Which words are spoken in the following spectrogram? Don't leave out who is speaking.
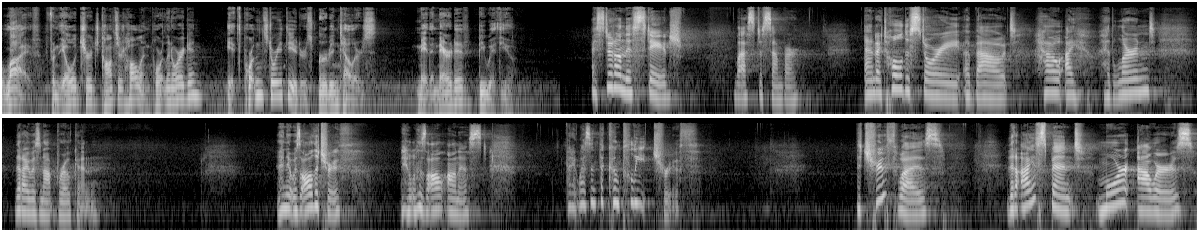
Speaker 1: Live from the Old Church Concert Hall in Portland, Oregon, it's Portland Story Theater's Urban Tellers. May the narrative be with you.
Speaker 2: I stood on this stage last December and I told a story about how I had learned that I was not broken. And it was all the truth, it was all honest, but it wasn't the complete truth. The truth was that I spent more hours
